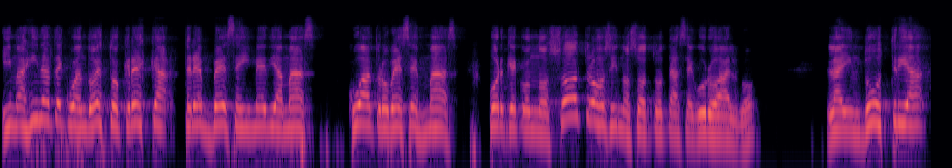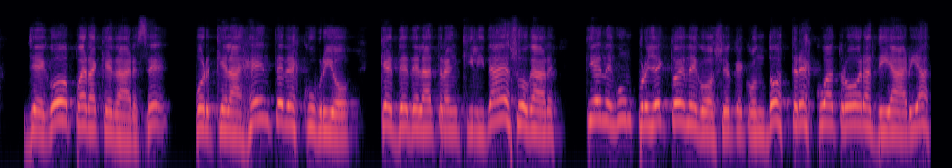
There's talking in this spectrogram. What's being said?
Imagínate cuando esto crezca tres veces y media más, cuatro veces más, porque con nosotros o sin nosotros te aseguro algo, la industria llegó para quedarse porque la gente descubrió que desde la tranquilidad de su hogar tienen un proyecto de negocio que con dos, tres, cuatro horas diarias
